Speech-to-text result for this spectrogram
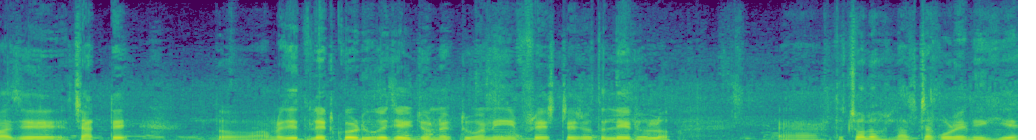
বাজে চারটে। তো আমরা যেহেতু লেট করে ঢুকেছি এই জন্য একটুখানি ফ্রেশ ট্রেশ হতে লেট হলো। তো চলো লাঞ্চটা করে নিই গিয়ে।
